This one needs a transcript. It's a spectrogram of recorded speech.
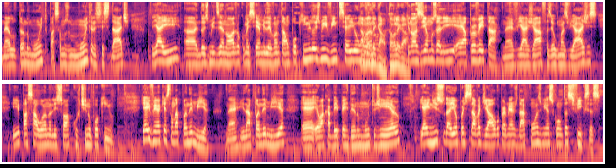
né? Lutando muito, passamos muita necessidade. E aí, uh, em 2019 eu comecei a me levantar um pouquinho. Em 2020 seria um tava ano legal, tava legal. que nós íamos ali é, aproveitar, né? Viajar, fazer algumas viagens e passar o ano ali só curtindo um pouquinho. E aí veio a questão da pandemia né? E na pandemia é, eu acabei perdendo muito dinheiro e aí nisso daí eu precisava de algo para me ajudar com as minhas contas fixas.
